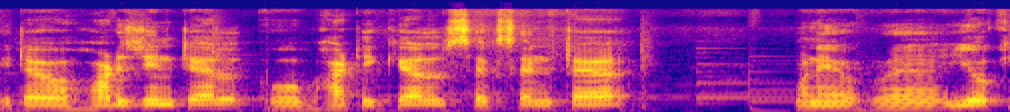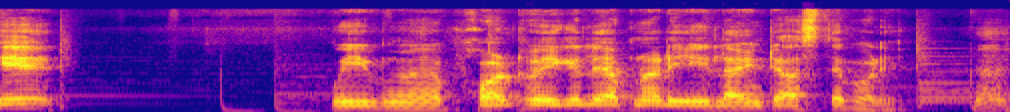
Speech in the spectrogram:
এটা হরিজেন্টাল ও ভার্টিক্যাল সেকশনটা মানে ইয়োকে ওই ফল্ট হয়ে গেলে আপনার এই লাইনটা আসতে পারে হ্যাঁ?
